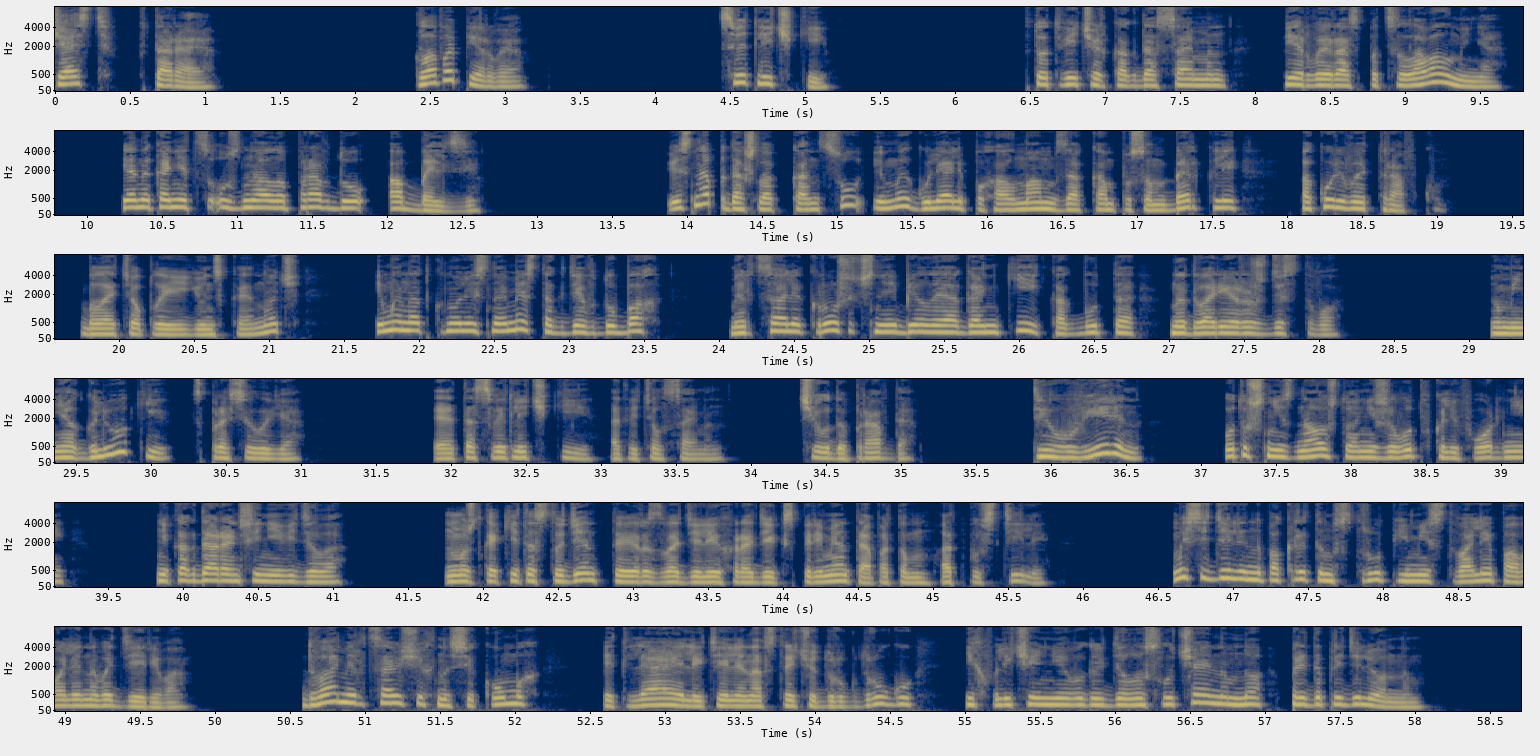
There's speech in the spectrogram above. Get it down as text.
Часть вторая. Глава первая. Светлячки. В тот вечер, когда Саймон первый раз поцеловал меня, я, наконец, узнала правду о Бельзе. Весна подошла к концу, и мы гуляли по холмам за кампусом Беркли, покуривая травку. Была теплая июньская ночь, и мы наткнулись на место, где в дубах мерцали крошечные белые огоньки, как будто на дворе Рождество. «У меня глюки?» — спросила я. «Это светлячки», — ответил Саймон. «Чудо, правда?» «Ты уверен? Вот уж не знал, что они живут в Калифорнии. Никогда раньше не видела. Может, какие-то студенты разводили их ради эксперимента, а потом отпустили?» Мы сидели на покрытом струпьями стволе поваленного дерева. Два мерцающих насекомых, петляя, летели навстречу друг другу, их влечение выглядело случайным, но предопределенным.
